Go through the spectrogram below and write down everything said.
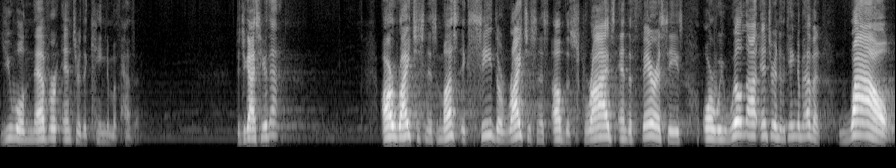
you will never enter the kingdom of heaven. Did you guys hear that? Our righteousness must exceed the righteousness of the scribes and the Pharisees, or we will not enter into the kingdom of heaven. Wow.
